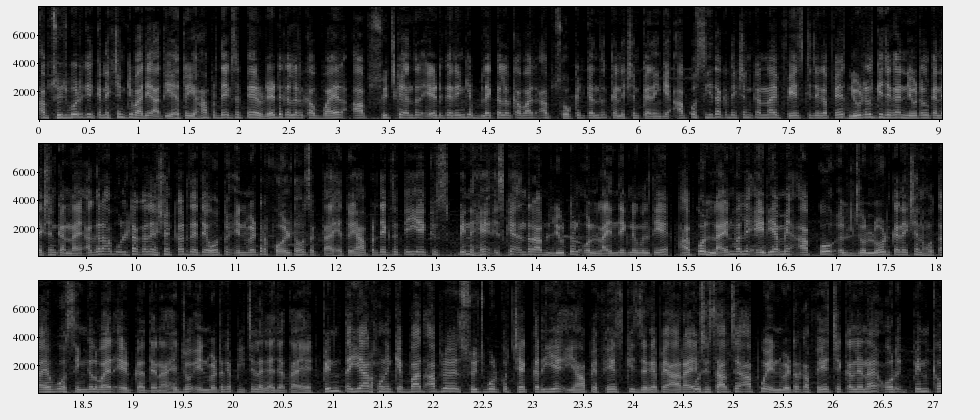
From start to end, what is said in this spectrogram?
अब स्विच बोर्ड के कनेक्शन की बारी आती है तो यहाँ पर देख सकते हैं रेड कलर का वायर आप स्विच के अंदर एड करेंगे ब्लैक कलर का वायर आप सॉकेट के अंदर कनेक्शन करेंगे। आपको सीधा कनेक्शन करना है फेस की जगह फेस न्यूट्रल की जगह न्यूट्रल कनेक्शन करना है। अगर आप उल्टा कनेक्शन कर देते हो तो इन्वर्टर फॉल्ट हो सकता है। तो यहाँ पर देख सकते हैं एक स्पिन है, इसके अंदर आप न्यूट्रल और लाइन देखने को मिलती है। आपको लाइन वाले एरिया में आपको जो लोड कनेक्शन होता है, वो सिंगल वायर एड कर देना है, जो इन्वर्टर के पीछे लगाया जाता है। पिन तैयार होने के बाद आप स्विच बोर्ड को चेक करिए, यहाँ पे फेस किस जगह पे आ रहा है। उस हिसाब से आपको इन्वर्टर का फेस चेक कर लेना है और पिन को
